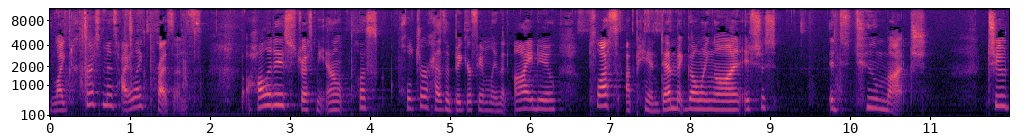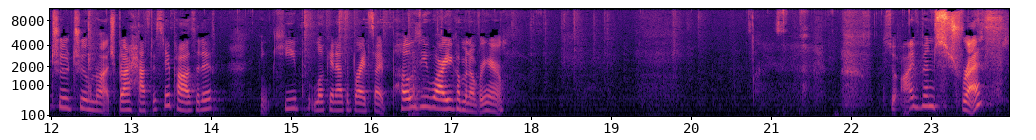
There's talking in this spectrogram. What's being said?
liked Christmas. I like presents. But holidays stress me out. Plus, Coulter has a bigger family than I do. Plus, a pandemic going on. It's just, it's too much. Too, too, too much. But I have to stay positive and keep looking at the bright side. Posey, why are you coming over here? So I've been stressed,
